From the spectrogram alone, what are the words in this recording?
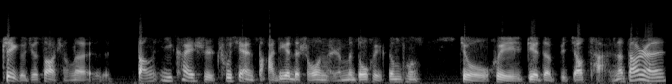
这个就造成了，当一开始出现大跌的时候呢，人们都会跟风，就会跌得比较惨。那当然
